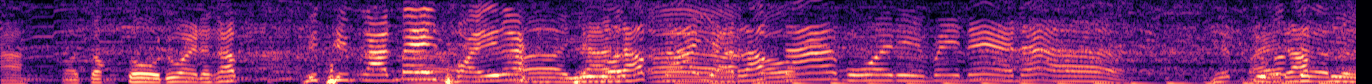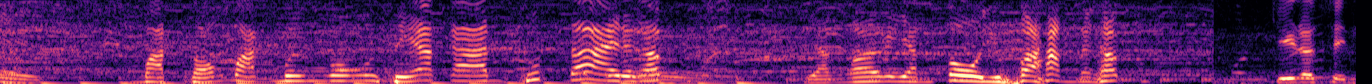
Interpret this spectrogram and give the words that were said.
อะก็ต้องโต้ด้วยนะครับคือทีมงานไม่ให้ถอยนะเอออย่ารับนะอย่ารับนะมวยนี่ไม่แน่นะเออเพชรไปดูรับเดินเลนี่ยหมัดสองหมัดมึงงงเสียอาการสุดได้นะครับ อย่างน้อยก็ยังโต้อยู่บ้างนะครับ กีรสิน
